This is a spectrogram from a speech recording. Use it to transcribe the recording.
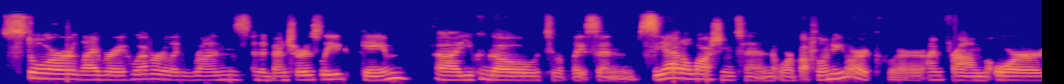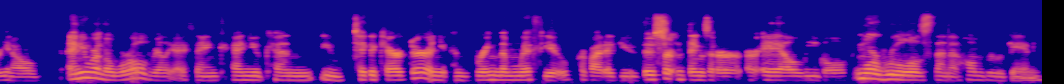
store, library, whoever like runs an Adventures League game uh, you can go to a place in Seattle, Washington, or Buffalo, New York, where I'm from, or you know anywhere in the world, really. I think, and you can you take a character and you can bring them with you, provided you there's certain things that are, are AL legal, more rules than a homebrew game.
